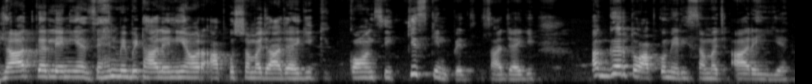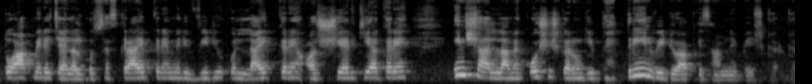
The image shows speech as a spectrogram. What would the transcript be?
याद कर लेनी है, जहन में बिठा लेनी है और आपको समझ आ जाएगी कि कौन सी किस स्किन पे साथ जाएगी। अगर तो आपको मेरी समझ आ रही है तो आप मेरे चैनल को सब्सक्राइब करें, मेरी वीडियो को लाइक करें और शेयर किया करें। इन मैं कोशिश करूँगी बेहतरीन वीडियो आपके सामने पेश कर।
